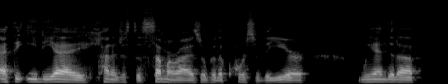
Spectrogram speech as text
at the eda kind of just to summarize over the course of the year we ended up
